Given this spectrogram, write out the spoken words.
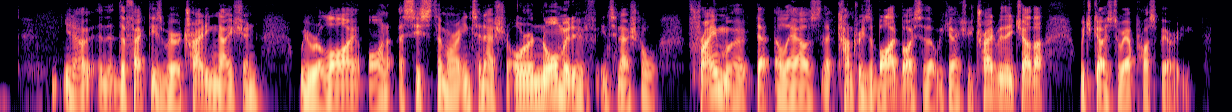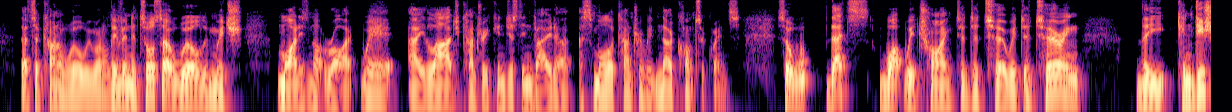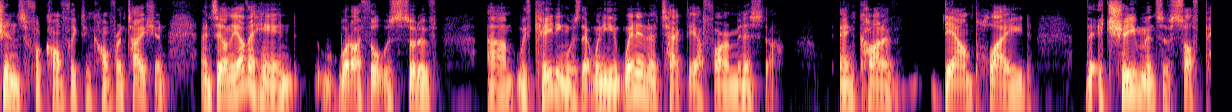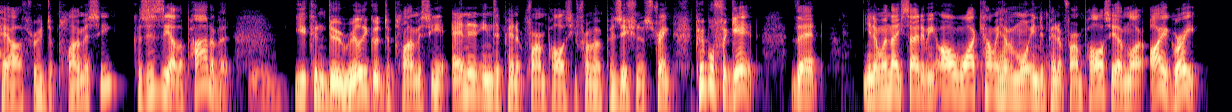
You know, the fact is we're a trading nation. We rely on a system or international or a normative international framework that allows that countries abide by so that we can actually trade with each other, which goes to our prosperity. That's the kind of world we want to live in. It's also a world in which might is not right, where a large country can just invade a, a smaller country with no consequence. So that's what we're trying to deter. We're deterring the conditions for conflict and confrontation. And so, on the other hand, what I thought was sort of um, with Keating was that when he went and attacked our foreign minister and kind of downplayed the achievements of soft power through diplomacy, because this is the other part of it. Mm. You can do really good diplomacy and an independent foreign policy from a position of strength. People forget that, you know, when they say to me, oh, why can't we have a more independent foreign policy? I'm like, I agree.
